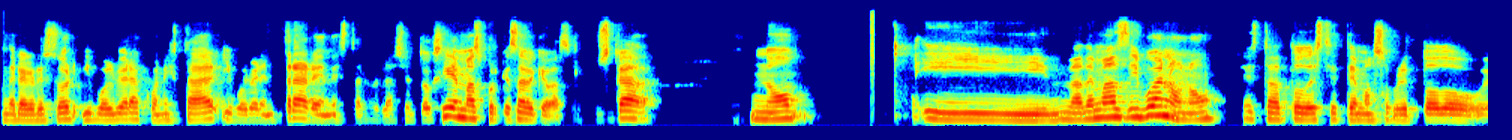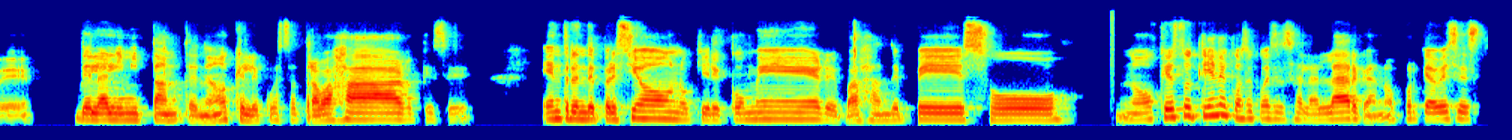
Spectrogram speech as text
el agresor y volver a conectar y volver a entrar en esta relación tóxica, además porque sabe que va a ser juzgada, ¿no? Y además, y bueno, ¿no? Está todo este tema sobre todo eh, de la limitante, ¿no? Que le cuesta trabajar, que se entra en depresión, no quiere comer, bajan de peso, ¿no? Que esto tiene consecuencias a la larga, ¿no? Porque a veces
